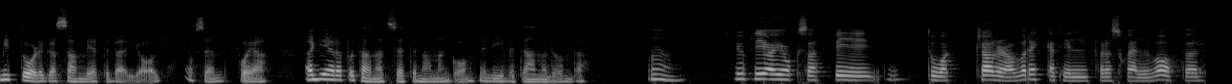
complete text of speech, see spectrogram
mitt dåliga samvete bär jag och sen får jag agera på ett annat sätt en annan gång när livet är annorlunda. Mm. Jo, för det gör ju också att vi då klarar av att räcka till för oss själva och för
